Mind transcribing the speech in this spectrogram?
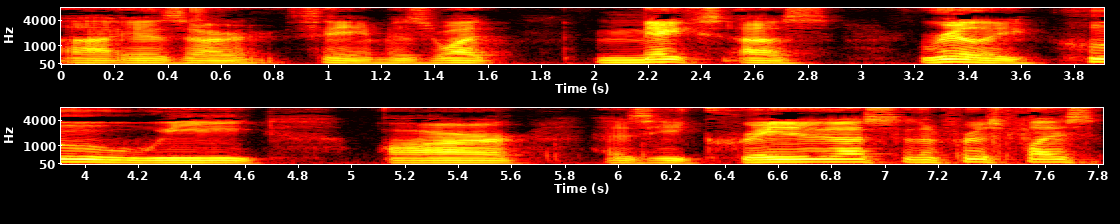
uh, is our theme, is what makes us really who we are as he created us in the first place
